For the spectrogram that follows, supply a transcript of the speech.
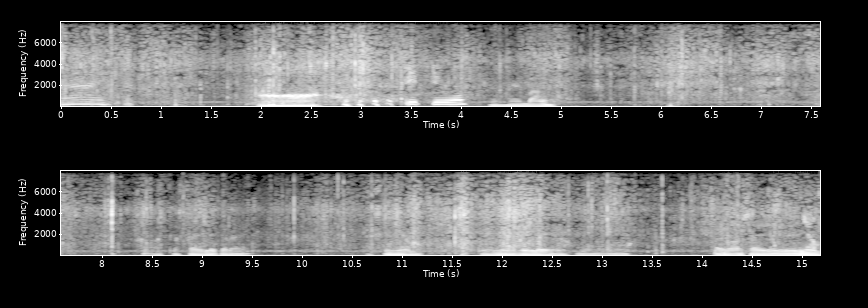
ได้อ๋อปิดอยู่ให้บังอาจจะใส่เลยก็ได้ ยำเดี๋ยวแม่ไปเลยอะใส่ว่าใส่เลยยำ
